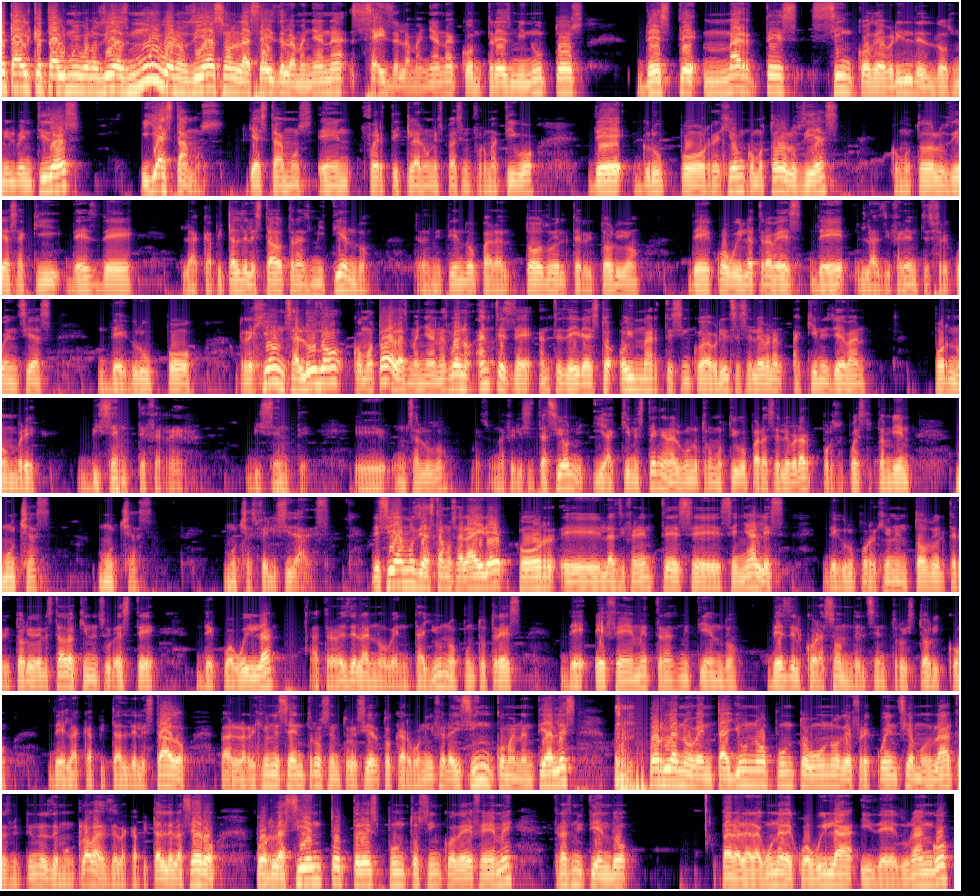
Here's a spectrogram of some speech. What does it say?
¿Qué tal? ¿Qué tal? Muy buenos días, muy buenos días. Son las 6 de la mañana, 6 de la mañana con 3 minutos de este martes 5 de abril del 2022. Y ya estamos, ya estamos en Fuerte y Claro, un espacio informativo de Grupo Región, como todos los días, como todos los días aquí desde la capital del estado, transmitiendo, transmitiendo para todo el territorio de Coahuila a través de las diferentes frecuencias de Grupo Región. Saludo como todas las mañanas. Bueno, antes de, antes de ir a esto, hoy martes 5 de abril se celebran a quienes llevan por nombre Vicente Ferrer. Vicente. Eh, un saludo, pues una felicitación y a quienes tengan algún otro motivo para celebrar, por supuesto también muchas, muchas, muchas felicidades. Decíamos, ya estamos al aire por eh, las diferentes eh, señales de Grupo Región en todo el territorio del estado, aquí en el sureste de Coahuila a través de la 91.3 de FM transmitiendo desde el corazón del centro histórico de la capital del estado. Para las regiones centro, centro desierto, carbonífera y cinco manantiales por la 91.1 de frecuencia modulada transmitiendo desde Monclova, desde la capital del acero, por la 103.5 de FM transmitiendo para la laguna de Coahuila y de Durango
